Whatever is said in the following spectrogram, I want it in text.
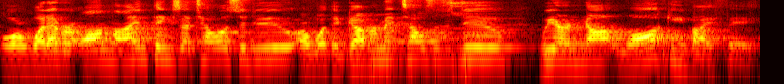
or whatever online things that tell us to do, or what the government tells us to do, we are not walking by faith.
